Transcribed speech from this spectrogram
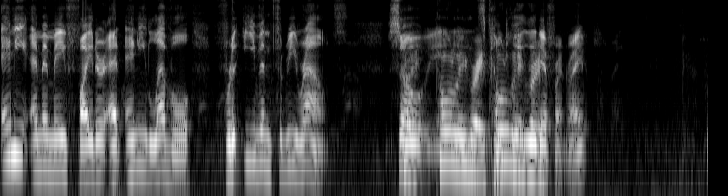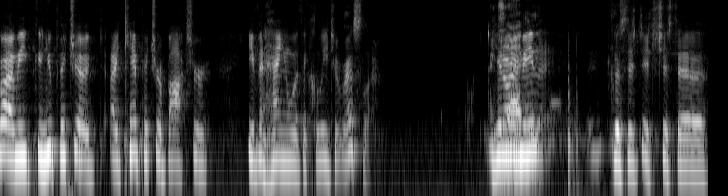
any MMA fighter at any level for even three rounds. So right. totally agree. It's completely totally agree. different, right? Well, I mean, can you picture? I can't picture a boxer even hanging with a collegiate wrestler. You know what I mean? Because it's just a,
